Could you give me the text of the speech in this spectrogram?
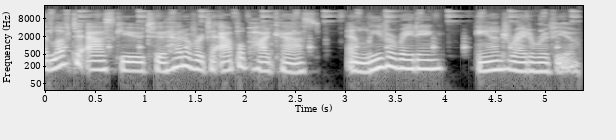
I'd love to ask you to head over to Apple Podcast and leave a rating and write a review.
